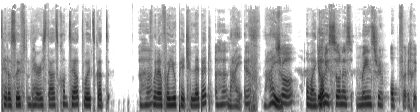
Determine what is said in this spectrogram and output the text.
Taylor Swift und Harry Styles Konzert, wo jetzt gerade auf meiner For You Page lebt. Aha. Nein, Ja. pff, nein. Schon. Oh mein Ich Gott. bin so ein Mainstream-Opfer. Ich bin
